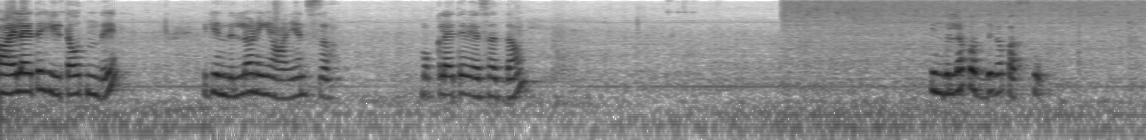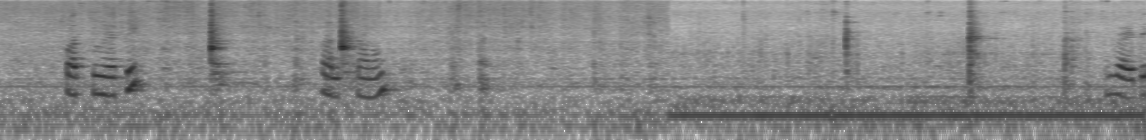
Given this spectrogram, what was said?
ఆయిల్ అయితే హీట్ అవుతుంది. ఇక ఇందులోని ఆనియన్స్ ముక్కలు అయితే వేసేద్దాం. ఇందులో కొద్దిగా పసుపు. పసుపు వేసి కలుపుతాను. ఇవైతే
